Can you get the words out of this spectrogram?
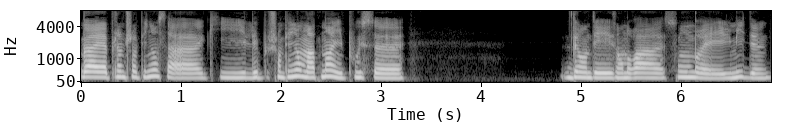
Bah, il y a plein de champignons, ça, qui... les champignons maintenant, ils poussent euh, dans des endroits sombres et humides,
